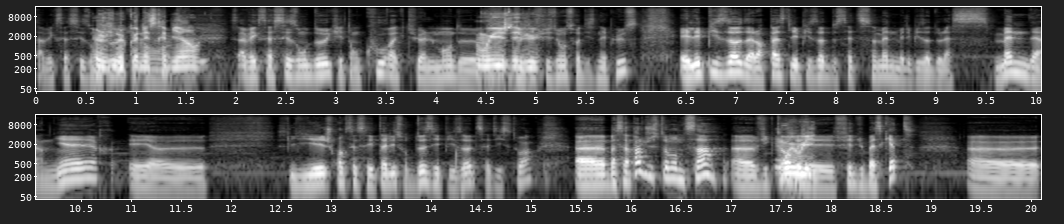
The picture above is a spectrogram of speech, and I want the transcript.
avec sa saison je 2. Je le bien, oui. Avec sa saison 2 qui est en cours actuellement de, oui, de diffusion sur Disney. Et l'épisode, alors pas l'épisode de cette semaine, mais l'épisode de la semaine dernière. Euh, lié, je crois que ça s'est étalé sur deux épisodes cette histoire. bah, ça parle justement de ça. Victor fait du basket. Euh,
